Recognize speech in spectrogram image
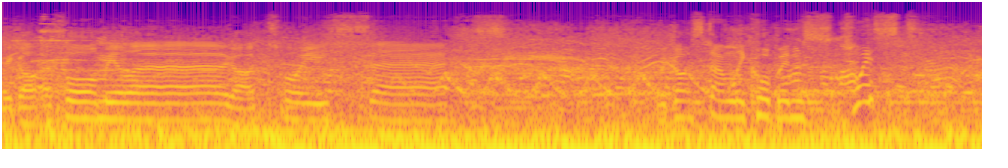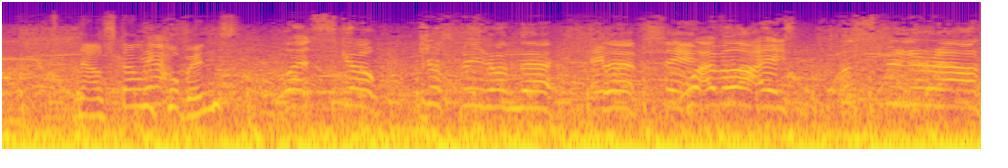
We got a formula, we got a toy set, we got Stanley Cubbins twist. Now Stanley Yeah. Cubbins, Let's go. Just been on the, the whatever that is. Let's spin it around.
